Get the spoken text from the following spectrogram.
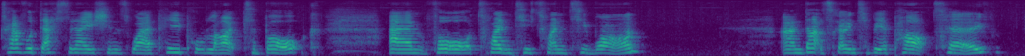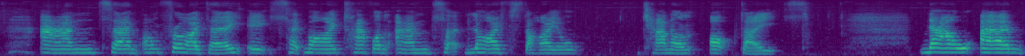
travel destinations where people like to book um, for 2021 and that's going to be a part two and um, on Friday it's my travel and lifestyle channel updates now, um,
